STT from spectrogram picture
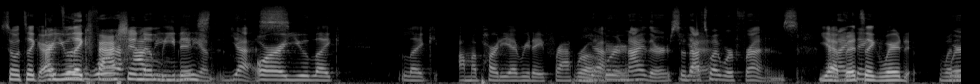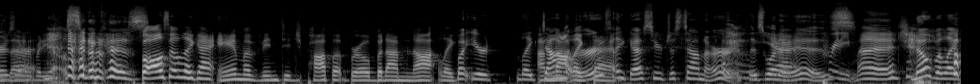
So it's like, are I you like, like fashion elitist? medium. Yes. Or are you like like I'm a party everyday frat bro? Yeah, we're neither. So that's why we're friends. Yeah, And I but it's think- like where d- what is Where's that? everybody else? Because but also like I am a vintage pop up bro, but I'm not like but you're like I'm down not to like earth. that. I guess you're just down to earth. Is what it Yeah, is. Pretty much. No, but like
